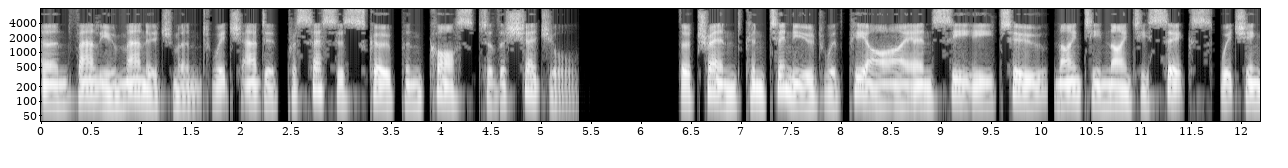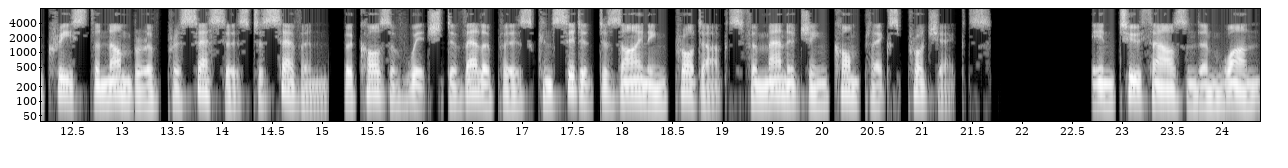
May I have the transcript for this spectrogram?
Earned Value Management, which added processes scope and cost to the schedule. The trend continued with PRINCE2 1996, which increased the number of processors to seven, because of which developers considered designing products for managing complex projects. In 2001,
